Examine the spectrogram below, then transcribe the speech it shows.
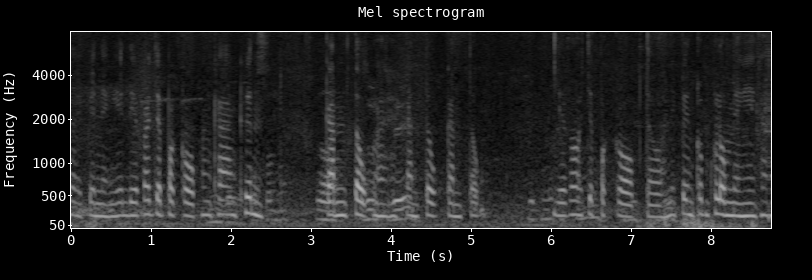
ใช่เป็นอย่างนี้เดี๋ยวก็จะประกอบข้างๆขึ้น กันตกนะคะกันตกกันตก เดี๋ยวก็จะประกอบต่อนี่เป็นกลมๆอย่างนี้ค่ะ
